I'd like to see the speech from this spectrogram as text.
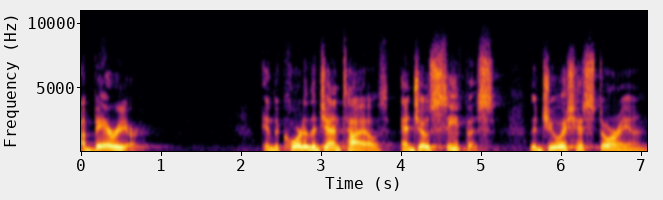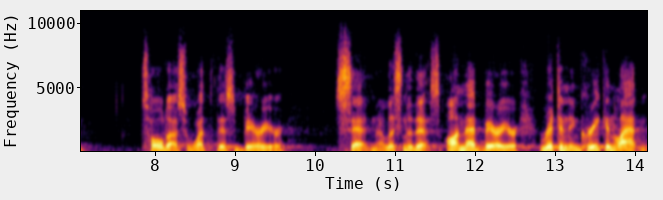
a barrier in the court of the Gentiles, and Josephus, the Jewish historian, told us what this barrier said. Now, listen to this. On that barrier, written in Greek and Latin,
